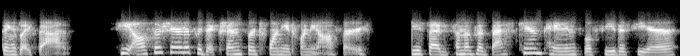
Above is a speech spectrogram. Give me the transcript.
things like that. He also shared a prediction for 2020 offers. He said some of the best campaigns we'll see this year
